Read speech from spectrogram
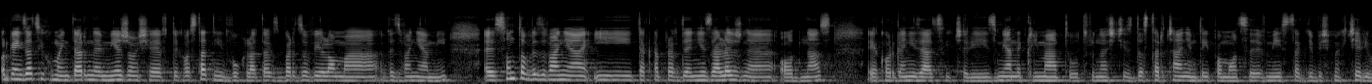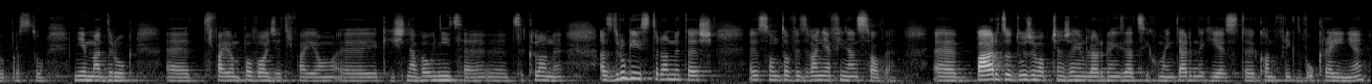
Organizacje humanitarne mierzą się w tych ostatnich dwóch latach z bardzo wieloma wyzwaniami. E, Są to wyzwania i tak naprawdę niezależne od nas jako organizacji, czyli zmiany klimatu, trudności z dostarczaniem tej pomocy w miejscach, gdzie byśmy chcieli, po prostu nie ma dróg, e, trwają powodzie, trwają e, jakieś nawałnice, cyklony, a z drugiej strony też są to wyzwania finansowe. Bardzo dużym obciążeniem dla organizacji humanitarnych jest konflikt w Ukrainie,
